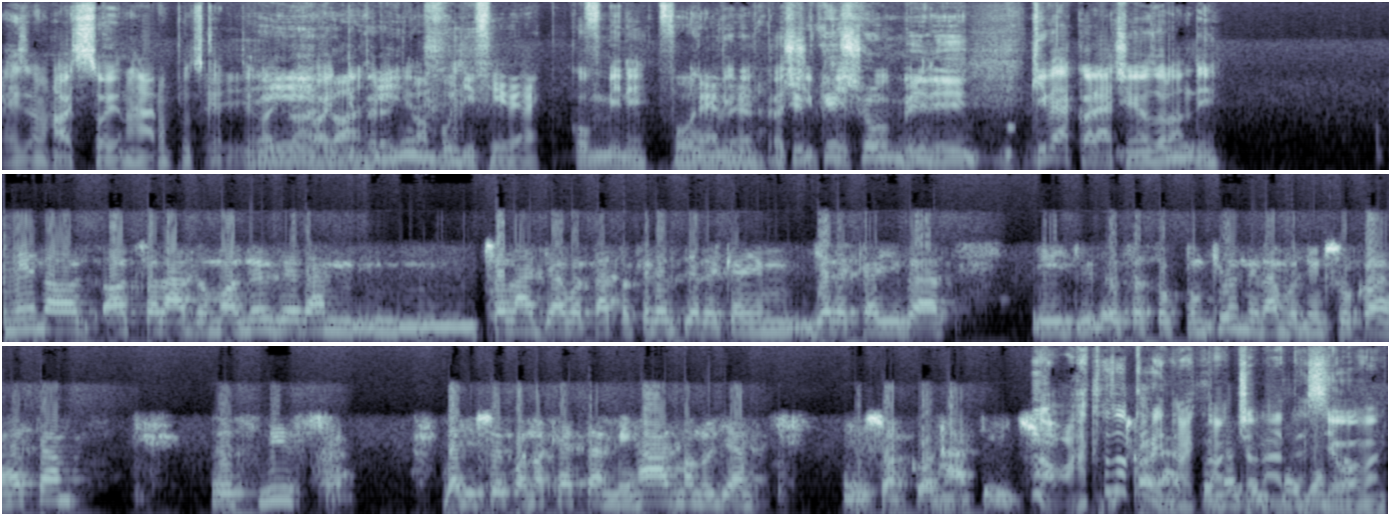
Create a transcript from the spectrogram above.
Ez hagyd szóljon a 3 plusz 2. Hagyd, hagyd van, így dübörögjön. van, bugyi févelek. Kombini. Forever. kombini, A A csipkés kombini. kombini. Kivel karácsonyozol, Andi? Én a, a családommal, nővérem mm, családjával, tehát a keresztgyerekeim gyerekeivel így össze szoktunk jönni, nem vagyunk sokan hetem, összvisz, vagyis ők vannak heten, mi hárman, ugye, és akkor hát így. Na, hát az akkor egy nagy, nagy család lesz, jól van.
